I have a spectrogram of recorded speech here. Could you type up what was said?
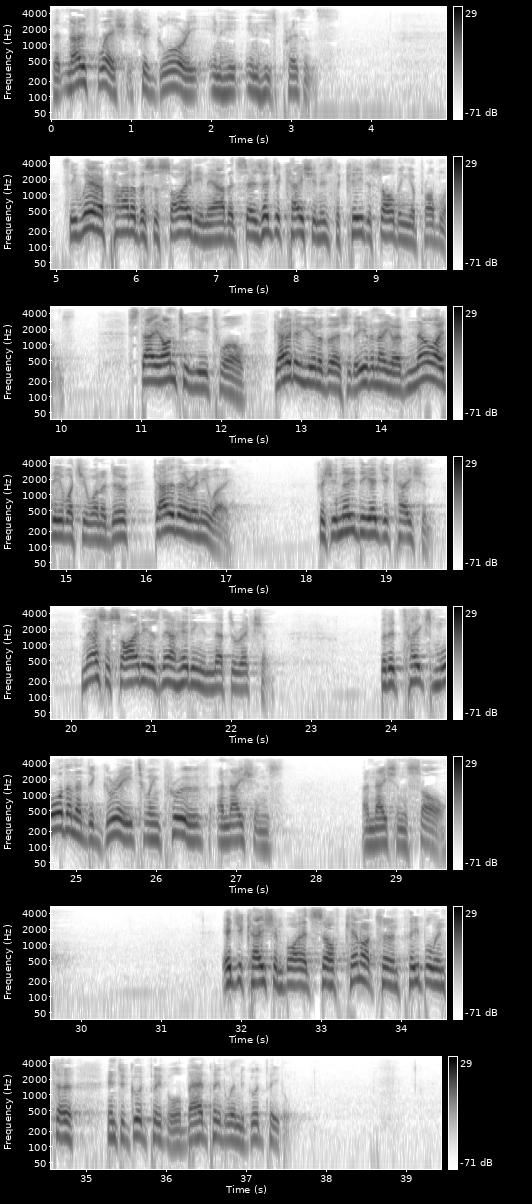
that no flesh should glory in his presence. See, we're a part of a society now that says education is the key to solving your problems. Stay on to year 12. Go to university, even though you have no idea what you want to do, go there anyway. Because you need the education. And our society is now heading in that direction. But it takes more than a degree to improve a nation's, a nation's soul. Education by itself cannot turn people into, into good people or bad people into good people.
